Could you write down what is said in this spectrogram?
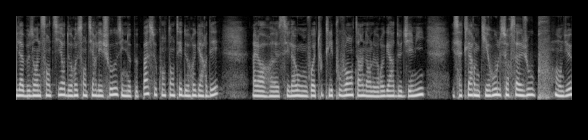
Il a besoin de sentir, de ressentir les choses. Il ne peut pas se contenter de regarder. Alors, euh, c'est là où on voit toute l'épouvante hein, dans le regard de Jamie. Et cette larme qui roule sur sa joue, mon Dieu.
